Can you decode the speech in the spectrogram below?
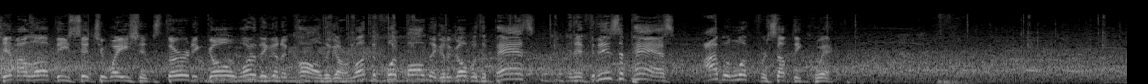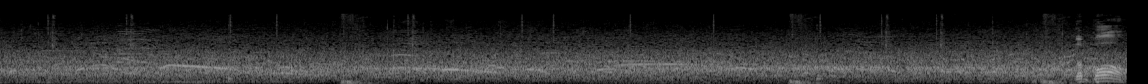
Jim, I love these situations. Third and goal, what are they going to call? They're going to run the football, they're going to go with a pass, and if it is a pass, I would look for something quick. The ball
